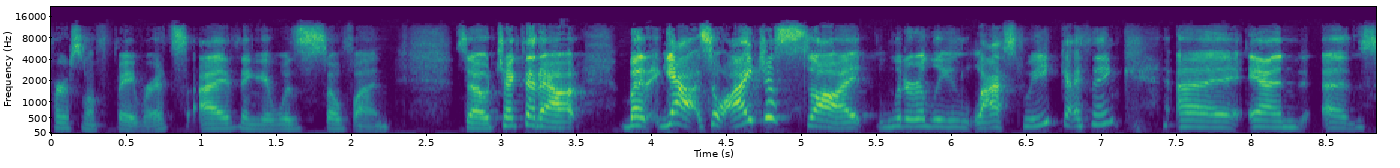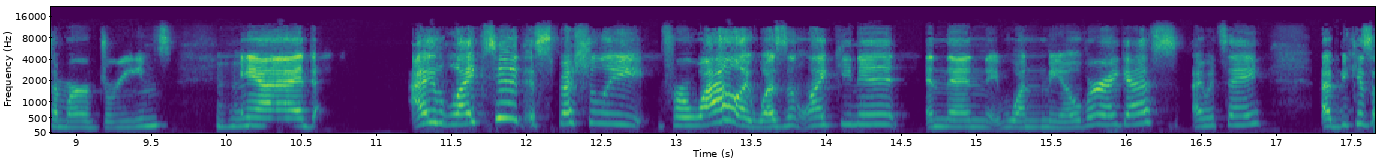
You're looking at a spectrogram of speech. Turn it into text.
personal favorites. I think it was so fun. So check that out. But yeah, so I just saw it literally last week, I think, uh, and uh, Summer of Dreams. Mhm. And I liked it, especially for a while. I wasn't liking it, and then it won me over. I guess I would say uh, because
